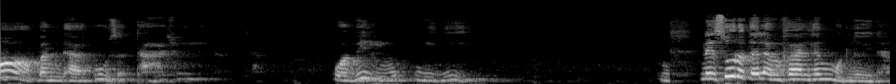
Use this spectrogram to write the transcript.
มอบบรรดาผู้ศรัทธาช่วยเหลือว่าบิลมุมินีในสุรตะลัมฟานทั้งหมดเลยนะ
